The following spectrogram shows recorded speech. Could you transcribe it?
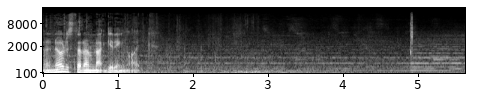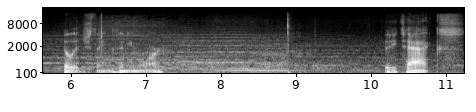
I noticed that I'm not getting like village things anymore. City tax.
